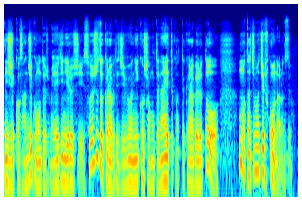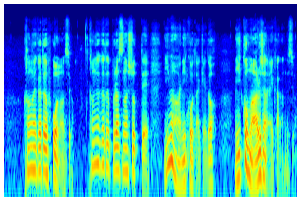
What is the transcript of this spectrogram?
20個、30個持ってる人も平均にいるし、そういう人と比べて自分は2個しか持ってないとかって比べると、もうたちまち不幸になるんですよ。考え方が不幸なんですよ。考え方がプラスな人って、今は2個だけど、2個もあるじゃないかなんですよ。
